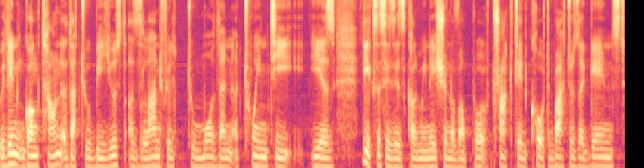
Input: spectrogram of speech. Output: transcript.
within Ngong Town that will be used as landfill to more than 20 years. The exercise is culmination of a protracted court battles against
